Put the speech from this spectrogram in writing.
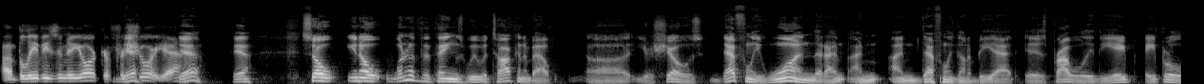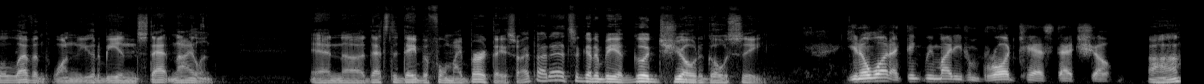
I believe he's a New Yorker for Yeah. sure. Yeah. Yeah, yeah. So you know, one of the things we were talking about uh, your shows, definitely one that I'm I'm I'm definitely going to be at is probably the April 11th one. You're going to be in Staten Island, and uh, that's the day before my birthday. So I thought that's going to be a good show to go see. You know what? I think we might even broadcast that show. Uh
